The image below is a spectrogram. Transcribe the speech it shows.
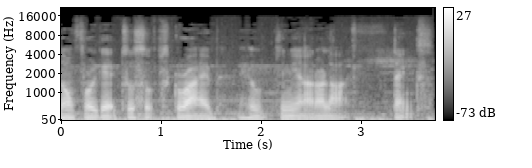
don't forget to subscribe. It helps me out a lot. Thanks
